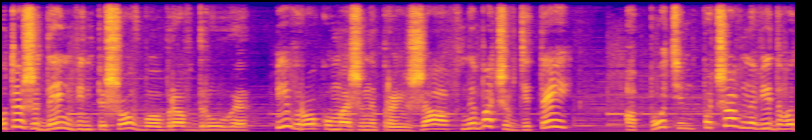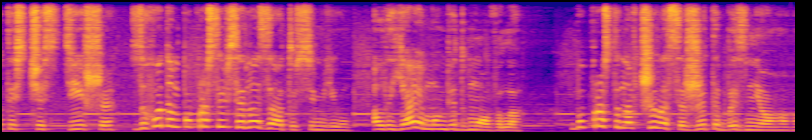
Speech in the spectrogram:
У той же день він пішов, бо обрав друге. Півроку майже не приїжджав, не бачив дітей, а потім почав навідуватись частіше. Згодом попросився назад у сім'ю, але я йому відмовила, бо просто навчилася жити без нього.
